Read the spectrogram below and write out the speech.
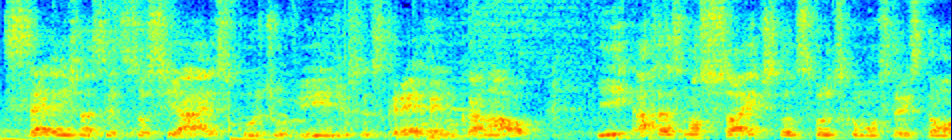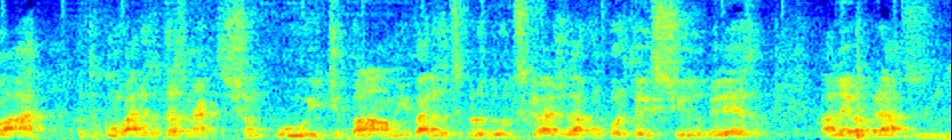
Segue a gente nas redes sociais, curte o vídeo, se inscreve aí no canal. E acesse nosso site, todos os produtos que eu mostrei estão lá, junto com várias outras marcas de shampoo e de balm e vários outros produtos que vai ajudar a compor teu estilo, beleza? Valeu, abraço!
